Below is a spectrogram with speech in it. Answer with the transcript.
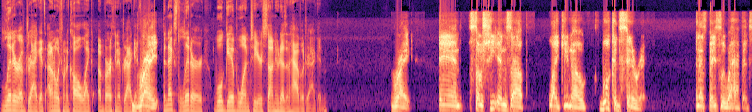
litter of dragons. I don't know which one to call like a birthing of dragons. Right. The next litter will give one to your son who doesn't have a dragon. Right. And so she ends up like, you know, we'll consider it. And that's basically what happens.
